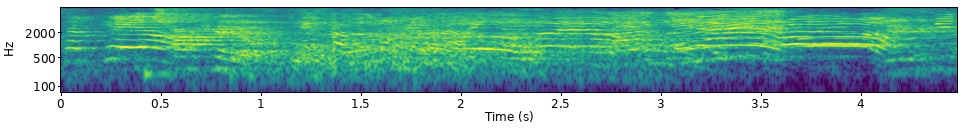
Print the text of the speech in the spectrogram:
착해요. 착해요. 착해요 또 얘기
